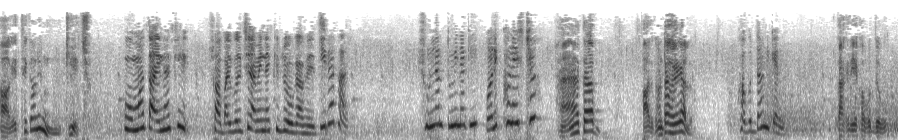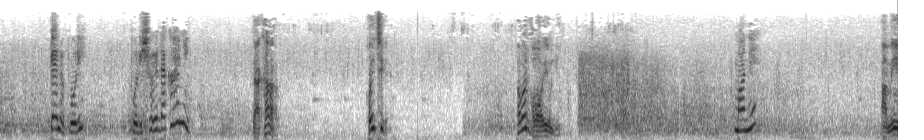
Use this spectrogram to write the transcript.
আগের থেকে অনেক মুটিয়েছো। ও মা তাই নাকি? সবাই বলছে আমি নাকি রোগা হয়েছি। কি ব্যাপার? শুনলাম তুমি নাকি অনেকক্ষণ এসছো? হ্যাঁ তা আধ ঘণ্টা হয়ে গেল। খবর দাওনি কেন? কাকে দিয়ে খবর দেবো? কেন পড়ি পরির সঙ্গে দেখা হয়নি? দেখা? হয়েছে? আবার হয়নি মানে? আমি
